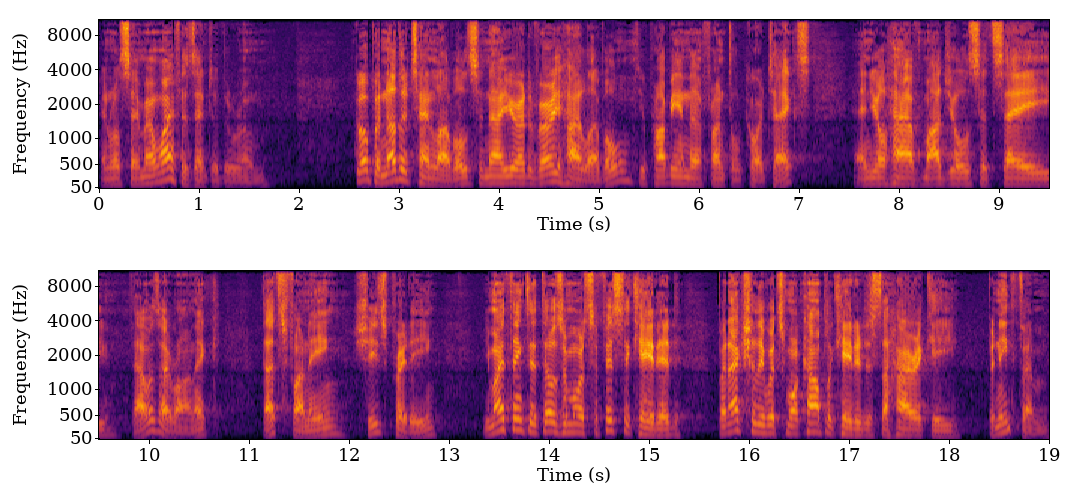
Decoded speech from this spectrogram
and will say, My wife has entered the room. Go up another 10 levels, and now you're at a very high level. You're probably in the frontal cortex, and you'll have modules that say, That was ironic, that's funny, she's pretty. You might think that those are more sophisticated, but actually, what's more complicated is the hierarchy beneath them.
